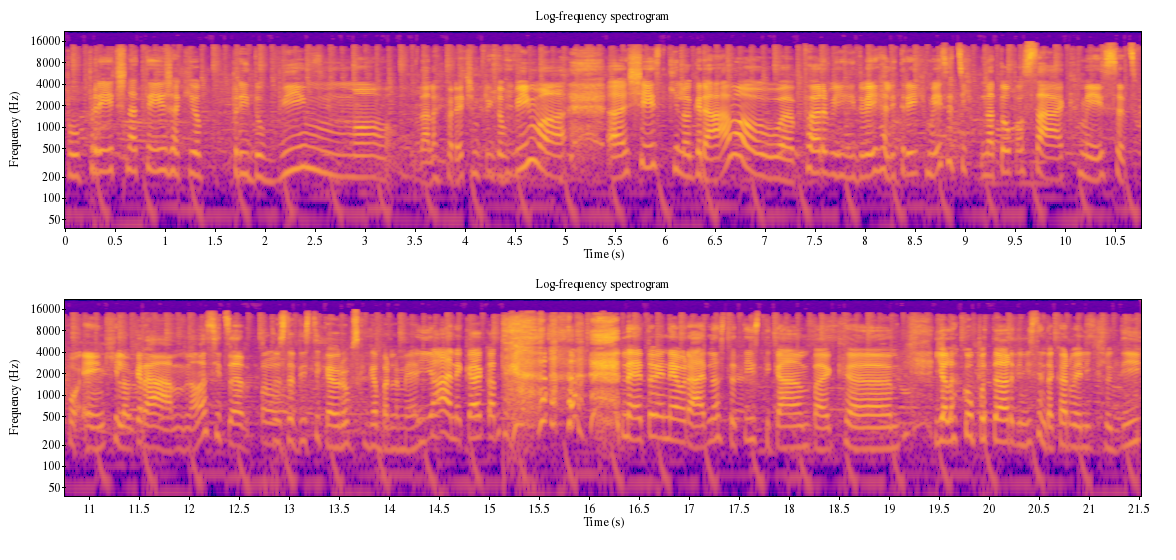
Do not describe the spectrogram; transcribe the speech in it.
povprečna teža, ki jo pridobimo, da lahko rečem, pridobimo 6 kg v prvih dveh ali treh mesecih, na to pa vsak mesec po 1 kg. No, to... to je statistika Evropskega parlamenta. Ja, nekako tako. ne, to je neuradna statistika, ampak jo lahko potrdi, mislim, da kar veliko ljudi.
